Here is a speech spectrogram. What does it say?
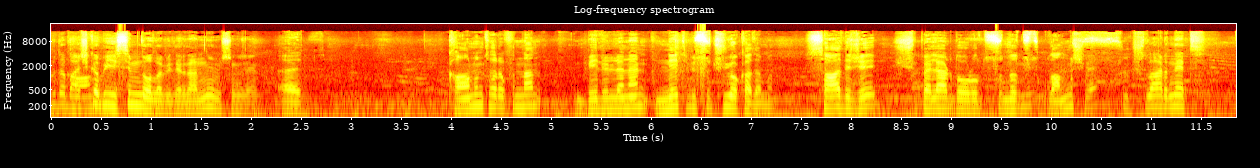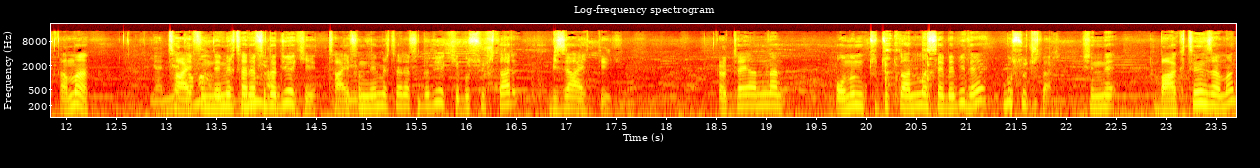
burada başka bir isim de olabilirdi anlıyor musunuz yani? evet kanun tarafından belirlenen net bir suçu yok adamın. Sadece şüpheler doğrultusunda tutuklanmış ve Suçlar net ama yani Tayfun ama Demir tarafı da diyor ki, Tayfun Demir tarafı da diyor ki bu suçlar bize ait değil. Öte yandan onun tutuklanma sebebi de bu suçlar. Şimdi baktığın zaman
